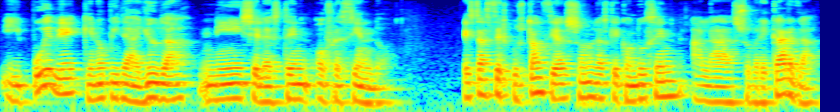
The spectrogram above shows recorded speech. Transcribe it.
Y puede que no pida ayuda ni se la estén ofreciendo. Estas circunstancias son las que conducen a la sobrecarga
